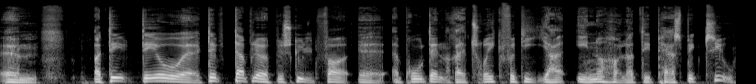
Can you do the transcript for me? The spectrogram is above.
Øhm, og det, det er jo, øh, det, der blev jeg beskyldt for øh, at bruge den retorik, fordi jeg indeholder det perspektiv,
